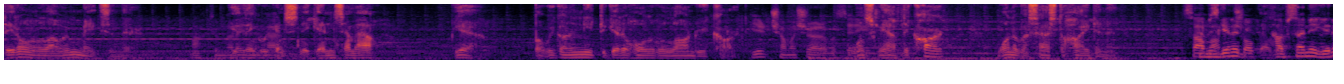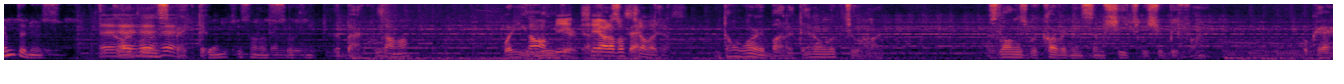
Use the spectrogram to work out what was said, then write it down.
they don't allow inmates in there. You think we can sneak in somehow? Yeah, but we're gonna need to get a hold of a laundry cart. Bir çamaşır arabası ele Once we have the cart, one of us has to hide in it. Ha, Tamam biz gene çok... hapishaneye geri mi dönüyoruz? He The he cart will he he. inspect it. We'll need to the back room. Tamam. What do you Tamam mean they're bir gonna şey arabası inspect? çalacağız. Don't worry about it. They don't look too hard. As long as we're covered in some sheets, we should be fine. Okay.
